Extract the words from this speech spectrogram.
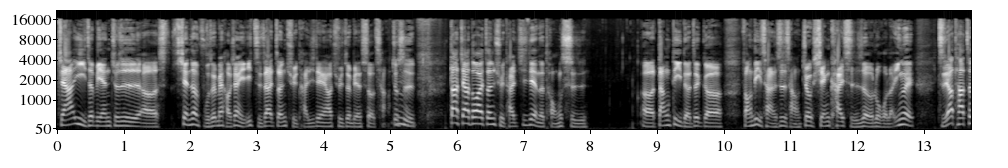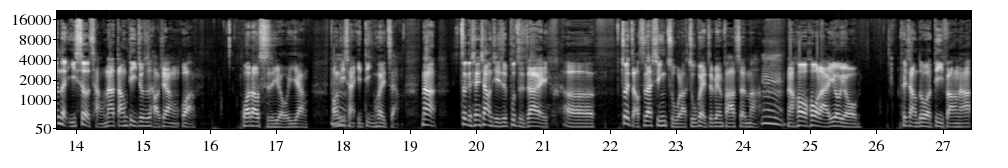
嘉义这边就是呃县政府这边好像也一直在争取台积电要去这边设厂，就是大家都在争取台积电的同时，呃当地的这个房地产市场就先开始热络了，因为只要他真的一设厂，那当地就是好像哇。挖到石油一样，房地产一定会涨。嗯、那这个现象其实不止在呃，最早是在新竹啦，竹北这边发生嘛。嗯。然后后来又有非常多的地方啦，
